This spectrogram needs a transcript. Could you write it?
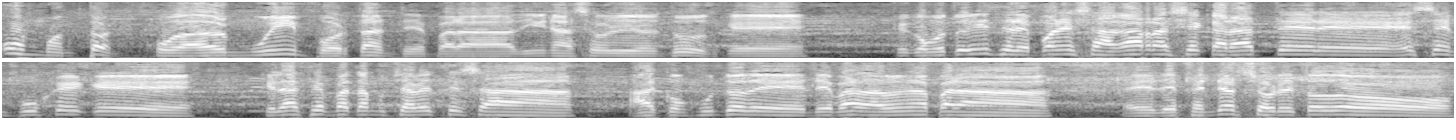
un montón. Jugador muy importante para Divina Juventud, que, que como tú dices, le pone esa garra, ese carácter, eh, ese empuje que, que le hace falta muchas veces a- al conjunto de, de Badalona para eh, defender sobre todo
